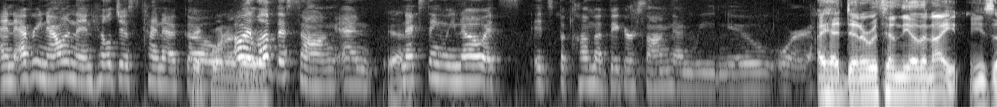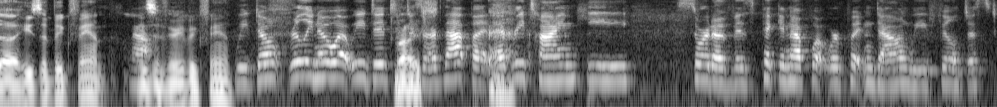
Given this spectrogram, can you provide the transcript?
And every now and then he'll just kind of go, Pick one of "Oh, I love this song," and Yeah. next thing we know, it's it's become a bigger song than we knew, or I had dinner with him the other night. He's a he's a big fan. Wow. He's a very big fan. we don't really know what we did to Nice. deserve that. But every time he sort of is picking up what we're putting down, we feel just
